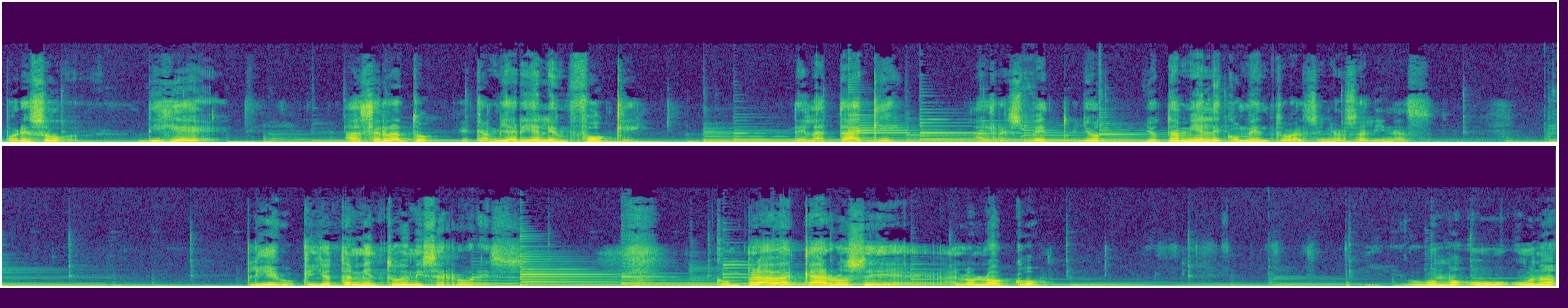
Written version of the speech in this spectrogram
Por eso dije hace rato que cambiaría el enfoque del ataque al respeto. Yo, yo también le comento al señor Salinas Pliego que yo también tuve mis errores. Compraba carros eh, a lo loco Hubo una,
